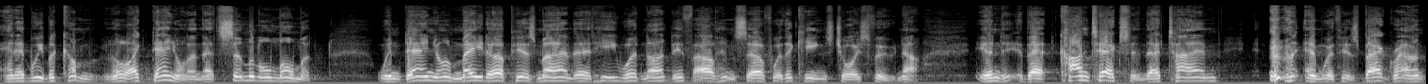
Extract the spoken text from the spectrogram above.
And if we become, you know, like Daniel in that seminal moment when Daniel made up his mind that he would not defile himself with a king's choice food. Now, in that context, in that time, and with his background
